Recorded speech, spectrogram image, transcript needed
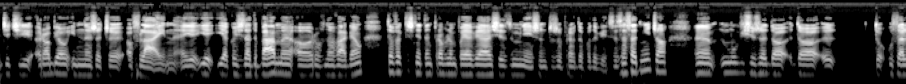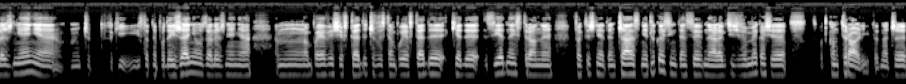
dzieci robią inne rzeczy offline i jakoś zadbamy o równowagę, to faktycznie ten problem pojawia się z mniejszym dużo prawdopodobieństwem. Zasadniczo mówi się, że do, do y, to uzależnienie, mm, czy takie istotne podejrzenie uzależnienia mm, pojawia się wtedy, czy występuje wtedy, kiedy z jednej strony faktycznie ten czas nie tylko jest intensywny, ale gdzieś wymyka się spod kontroli. To znaczy,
